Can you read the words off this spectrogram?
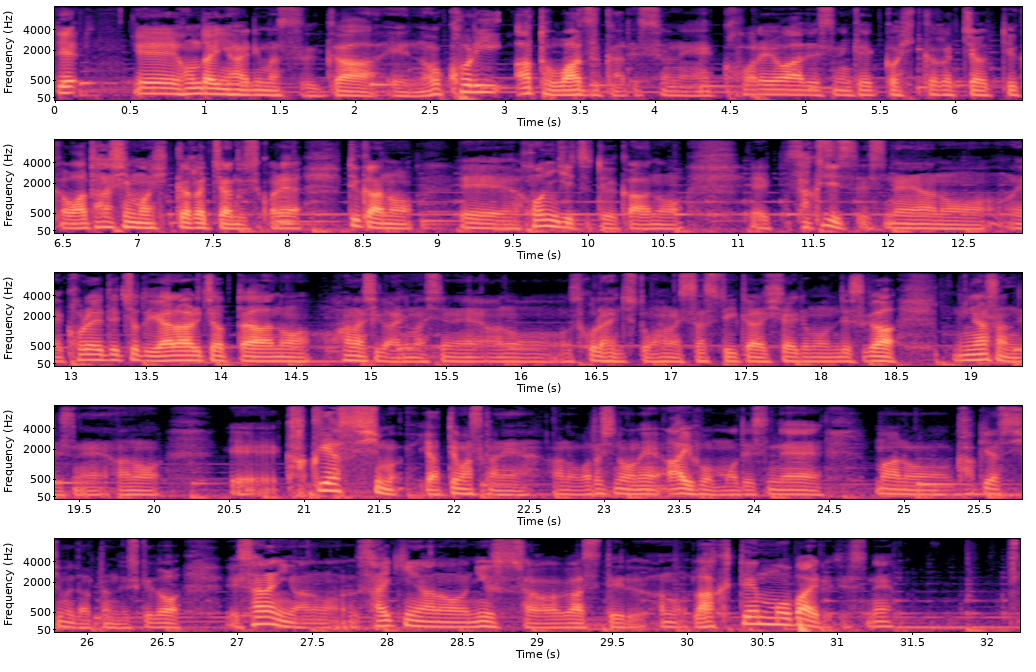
で、えー、本題に入りますが、えー、残りあとわずかですよね。これはですね結構引っかかっちゃうっていうか私も引っかかっちゃうんです。これ。っていうかあの、えー、本日というかあの、えー、昨日ですねあの、えー、これでちょっとやられちゃったあの話がありましてねあのそこら辺ちょっとお話しさせていただきたいと思うんですが皆さんですねあの、えー、格安 SIM やってますかね。あの私のね iPhone もですねまあ、あの格安 SIM だったんですけどさらにあの最近あのニュース探しているあの楽天モバイルですね、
